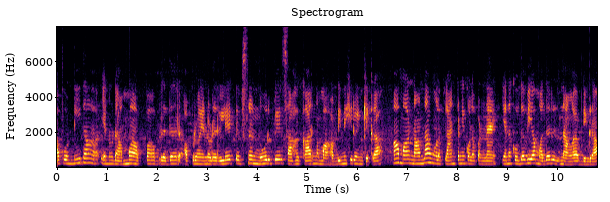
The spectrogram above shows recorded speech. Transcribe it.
அப்போது நீ தான் என்னோட அம்மா அப்பா பிரதர் அப்புறம் என்னோடய ரிலேட்டிவ்ஸ்னு நூறு பேர் சாக காரணமா அப்படின்னு ஹீரோயின் கேட்குறா ஆமாம் நான் தான் அவங்கள பிளான் பண்ணி கொலை பண்ணேன். எனக்கு உதவியாக மதர் இருந்தாங்க அப்படிங்கிறா.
